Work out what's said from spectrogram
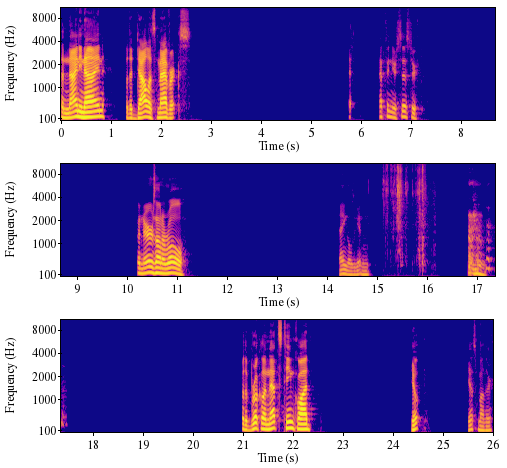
to 99 for the Dallas Mavericks. F in your sister. The nerves on a roll. Bengals getting. For the Brooklyn Nets team quad. Yep. Yes, mother.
